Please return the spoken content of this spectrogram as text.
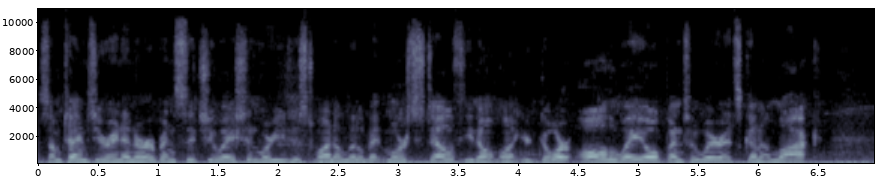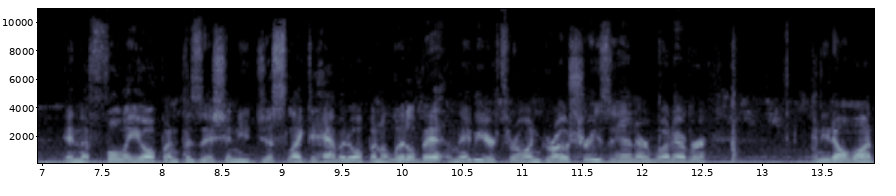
Sometimes you're in an urban situation where you just want a little bit more stealth. You don't want your door all the way open to where it's going to lock in the fully open position. You just like to have it open a little bit and maybe you're throwing groceries in or whatever and you don't want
